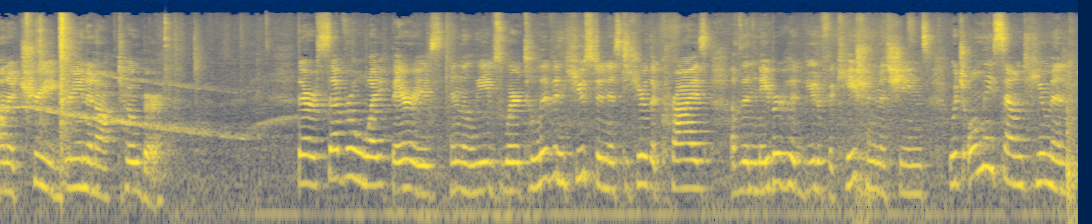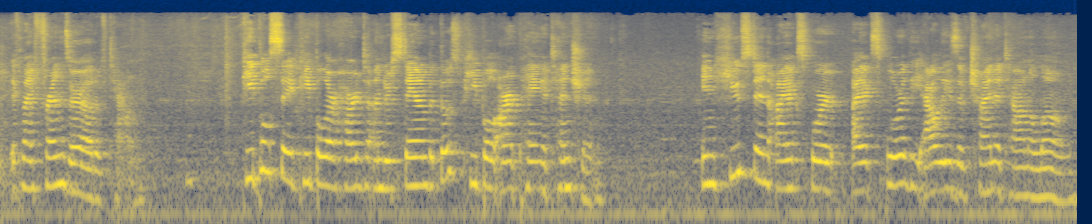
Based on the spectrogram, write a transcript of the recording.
on a tree green in October. There are several white berries in the leaves where to live in Houston is to hear the cries of the neighborhood beautification machines, which only sound human if my friends are out of town. People say people are hard to understand, but those people aren't paying attention. In Houston, I explore, I explore the alleys of Chinatown alone.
